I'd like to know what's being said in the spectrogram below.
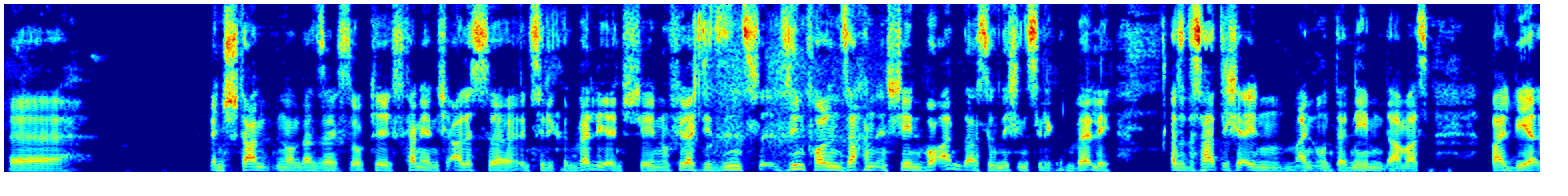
äh, entstanden? Und dann sagst du, okay, es kann ja nicht alles äh, in Silicon Valley entstehen und vielleicht die sinnvollen Sachen entstehen woanders und nicht in Silicon Valley. Also das hatte ich in meinem Unternehmen damals, weil wir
